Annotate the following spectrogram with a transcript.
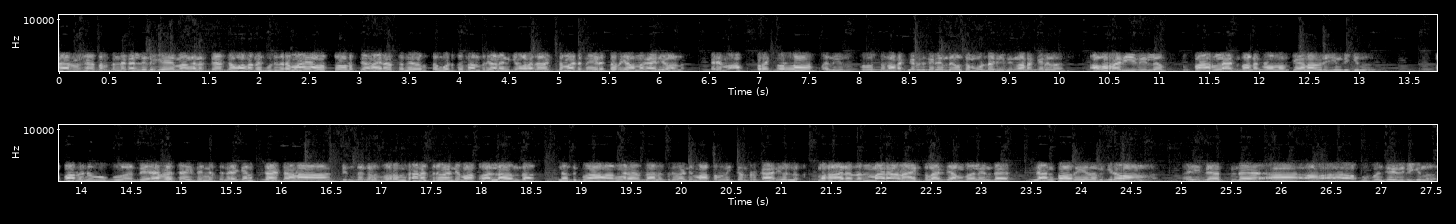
വേറൊരു ക്ഷേത്രത്തിന്റെ കല്ലിടുകയും അങ്ങനത്തെയൊക്കെ വളരെ ഗുരുതരമായ അവസ്ഥ നടത്തിയാണ് അതിനകത്ത് നേതൃത്വം കൊടുത്ത തന്ത്രിയാണ്. എനിക്ക് വളരെ വ്യക്തമായിട്ട് നേരിട്ട് അറിയാവുന്ന കാര്യമാണ്. കാര്യം അത്രയ്ക്കുള്ള പ്രതിഷ്ഠ നടക്കരുത്. കാര്യം ദേവസ്വം ബോർഡിന്റെ രീതിയിൽ നടക്കരുത്. അവരുടെ രീതിയിൽ പാരലായിട്ട് നടക്കണമെന്നൊക്കെയാണ് അവർ ചിന്തിക്കുന്നത്. അപ്പൊ അതൊരു ദേവ ചൈതന്യത്തിന് എഗൻസ്റ്റ് ആയിട്ടാണ് ആ ചിന്തകൾ വെറും ധനത്തിന് വേണ്ടി മാത്രം. അല്ലാതെ എന്താ? അതിപ്പോ അങ്ങനെ ധനത്തിന് വേണ്ടി മാത്രം നിൽക്കേണ്ട ഒരു കാര്യമല്ലോ. മഹാരഥന്മാരാണ്. ആയിരത്തി തൊള്ളായിരത്തി അമ്പതിൽ എന്റെ ഗ്രാൻഡ് ഫാദർ ചെയ്ത വിഗ്രഹമാണ് ഇദ്ദേഹത്തിന്റെ അപ്പൂപ്പൻ ചെയ്തിരിക്കുന്നത്.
